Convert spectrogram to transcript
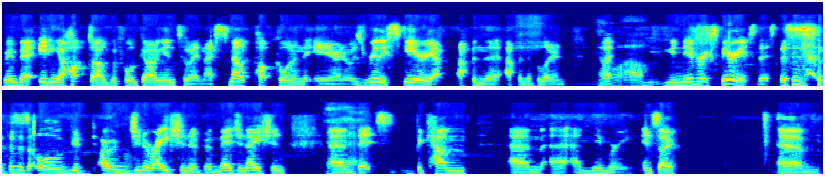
remember eating a hot dog before going into it and I smelt popcorn in the air and it was really scary up, up in the up in the balloon. Like, wow. you, you, never experienced this. This is this is all your own generation of imagination um, yeah. that's become um, a, a, memory. And so um,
